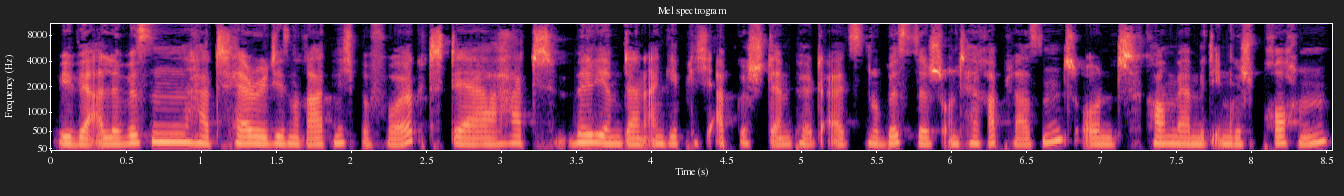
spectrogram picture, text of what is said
Wie wir alle wissen, hat Harry diesen Rat nicht befolgt. Der hat William dann angeblich abgestempelt als nobistisch und herablassend und kaum mehr mit ihm gesprochen.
